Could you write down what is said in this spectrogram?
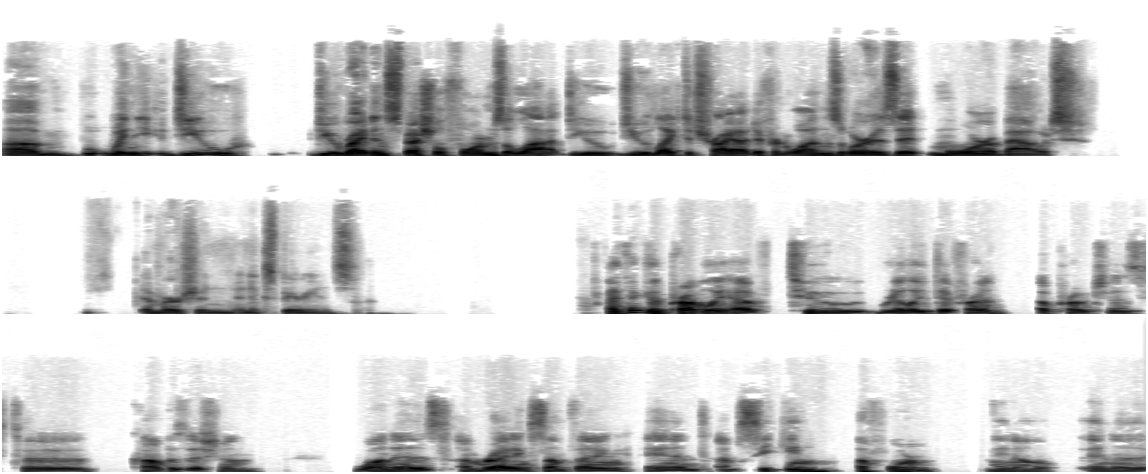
um when you do you do you write in special forms a lot do you do you like to try out different ones or is it more about immersion and experience i think they probably have two really different approaches to composition one is i'm writing something and i'm seeking a form you know in a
